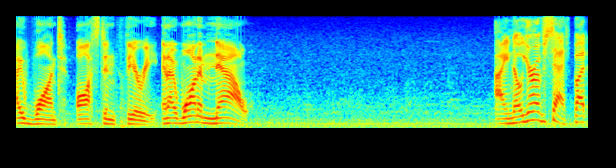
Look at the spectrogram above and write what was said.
I want Austin Theory, and I want him now. I know you're upset, but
